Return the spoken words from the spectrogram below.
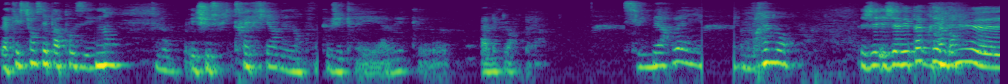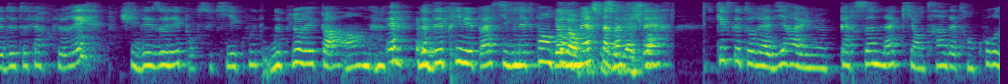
La question s'est pas posée. Non. Non. Et je suis très fière des enfants que j'ai créés avec, euh, avec leur père. C'est une merveille. Vraiment. J'avais pas prévu euh, de te faire pleurer. Je suis désolée pour ceux qui écoutent. Ne pleurez pas, hein, ne, ne déprimez pas. Si vous n'êtes pas encore Non, non, mère, ça va se faire. Qu'est-ce que tu aurais à dire à une personne là qui est en train d'être en cours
